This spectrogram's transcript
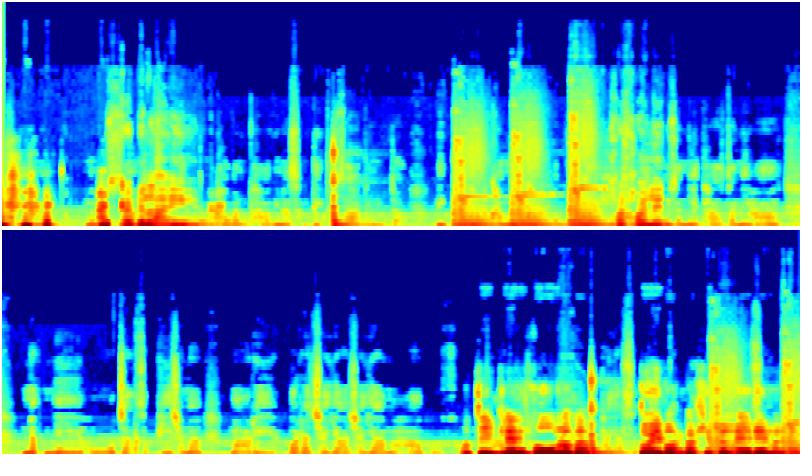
นไม่เป็นไร ค่อยๆเล่น สันนิทาสันนิหานะเมโหจะสัพเพชนะ มาเรวรัชยาชยามหาโภโคจริงเล่นโฮมแล้วแบบตุยบ่อยก็คิดถึงไอเดนเหมือนกัน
